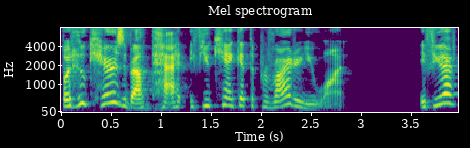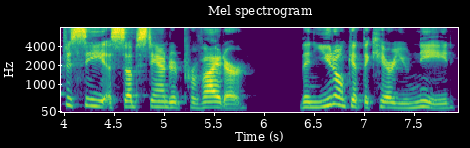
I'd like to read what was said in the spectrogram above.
But who cares about that if you can't get the provider you want? If you have to see a substandard provider, then you don't get the care you need,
